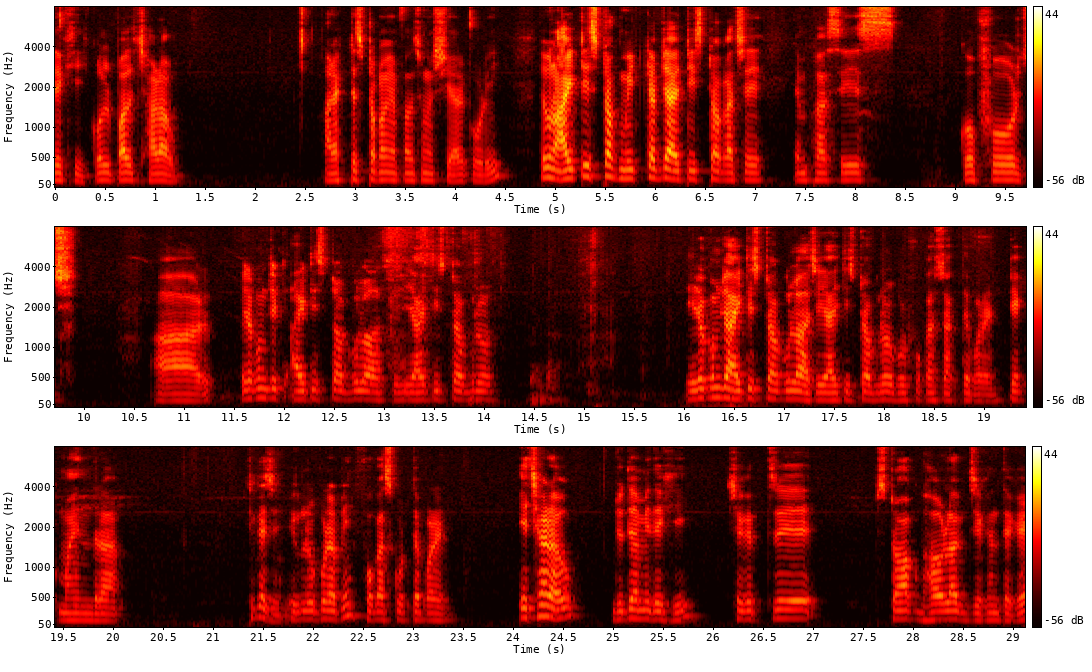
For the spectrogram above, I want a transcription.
দেখি কোলপাল ছাড়াও আরেকটা স্টক আমি আপনাদের সঙ্গে শেয়ার করি। দেখুন আইটি স্টক মিড ক্যাপ যে আইটি স্টক আছে এমফাসিস কোফোর্জ আর এরকম যে আইটি স্টকগুলো আছে, এই আইটি স্টকগুলো এরকম যে আইটি স্টকগুলো আছে, এই আইটি স্টকগুলোর উপর ফোকাস রাখতে পারেন। টেক মাহিন্দ্রা ঠিক আছে? এগুলোর উপরে আপনি ফোকাস করতে পারেন। এছাড়াও যদি আমি দেখি, সেক্ষেত্রে স্টক ভালো লাগছে এখান থেকে।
